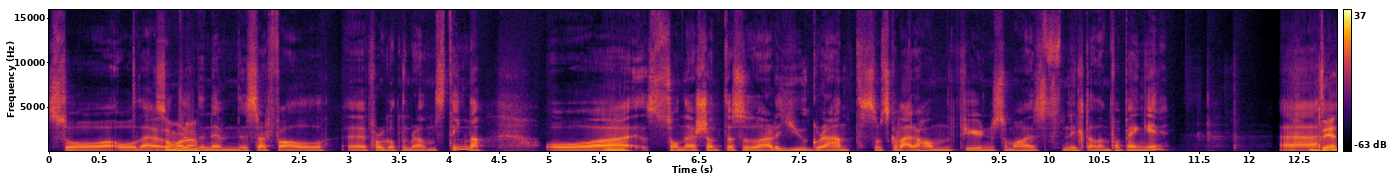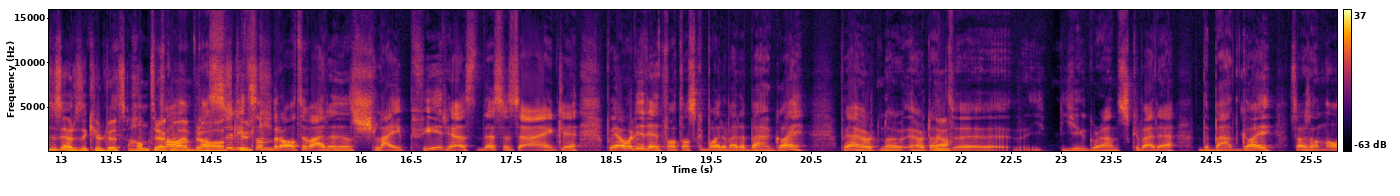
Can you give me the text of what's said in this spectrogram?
Så, og det, er, Sånn det. det, nevnes i hvert fall uh, Forgotten Realms-ting, da. Og Mm. eh, sånn jeg skjønte, så er det Hugh Grant som skal være han fyren som har snylta dem for penger. Det syns jeg høres litt kult ut. Han tror jeg kan være en bra passer litt sånn bra til å være en sleip fyr. Jeg, det synes jeg egentlig For jeg var litt redd for at han skulle bare være bad guy. For jeg hørte, hørte at eh, Hugh Grant skulle være the bad guy. Så er det sånn Å,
